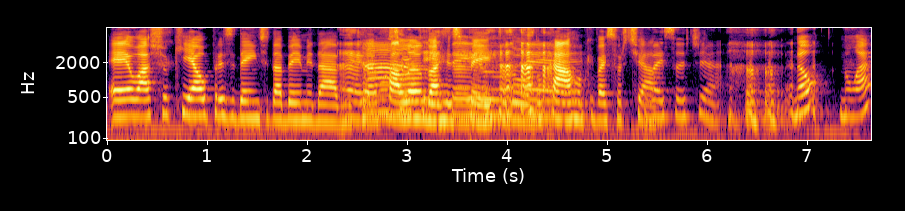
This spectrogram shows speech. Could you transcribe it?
É, eu acho que é o presidente da BMW É, tá falando a certeza. respeito do, do É. carro que vai sortear. Vai sortear. Não? Não é?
